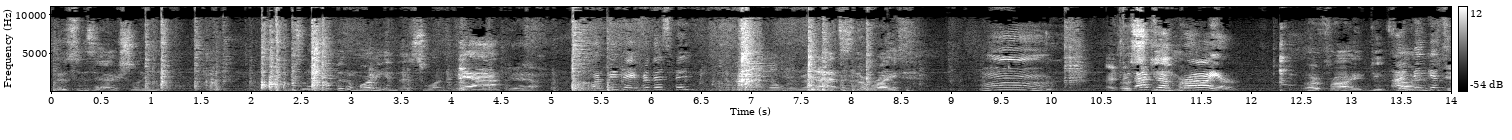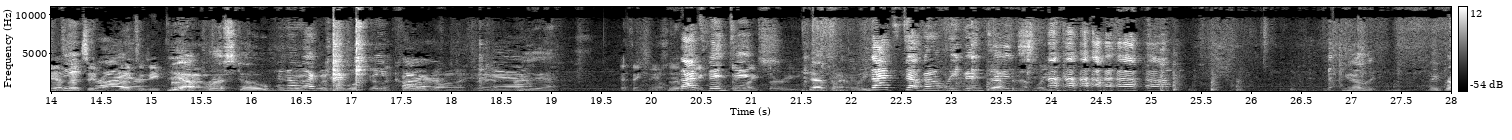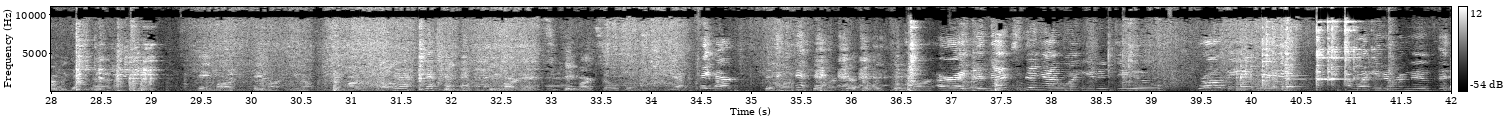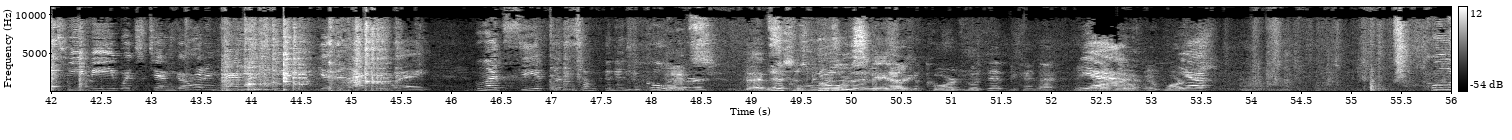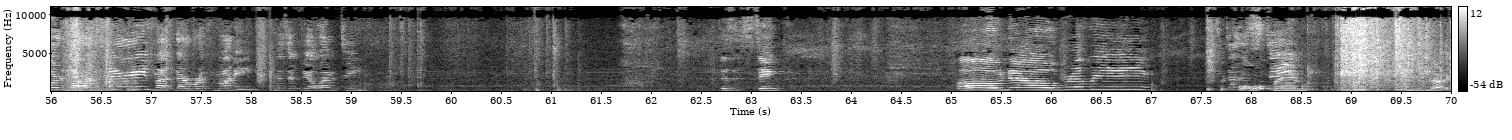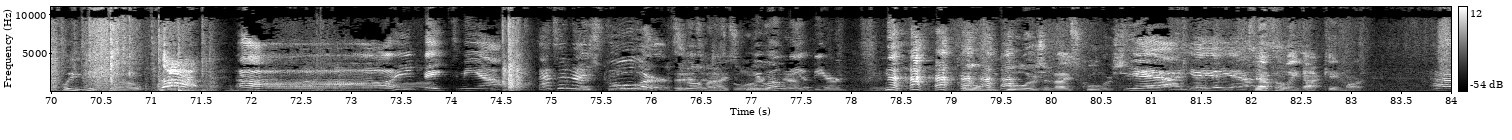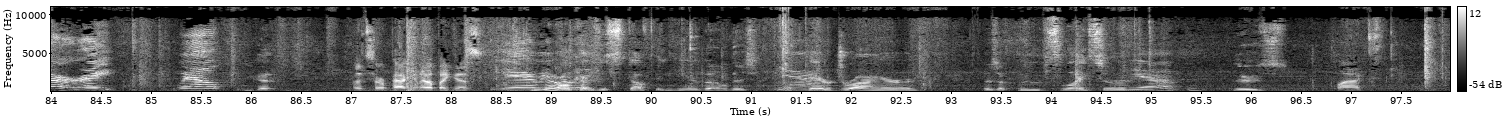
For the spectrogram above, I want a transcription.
This is actually. There's a little bit of money in this one. Yeah. Yeah. What did we pay for this, babe? I don't remember. That's the right. Mmm. I A think, That's a steamer. fryer. Or fry? Deep fry? I think it's yeah, a deep that's a fryer. that's a deep fryer. Yeah, presto. An With- electric with the look of the deep fryer. on it, yeah. Yeah. Oh, yeah, I think you said That's like something like vintage. thirty. definitely. That's definitely vintage. Definitely. You know, they, they probably got that at Kmart, Kmart, you know. Kmart, oh, Kmart, has- Kmart sells them. Yeah, Kmart. Kmart, Kmart, definitely Kmart. All right, the next thing I want you to do, Robbie, is I want you to remove the TV, which Tim, go ahead and grab the TV and get it out of the way. Let's see if there's something in the cooler. That's, that's This is coolers cool are that it has scary. the cords with it because that means Yeah. it, it works. Yep. Coolers are scary, but they're worth money. Does it feel empty? Does it stink? Oh no, really? It's a Does cold, stink? man. You gotta clean it, though. Ah! Oh, he faked me out. That's a nice cooler. It is a nice cooler. You owe me a beer. Coleman coolers are nice coolers. Yeah, yeah, yeah, yeah. Definitely not Kmart. All right. Well, You got Let's start packing up, I guess. yeah. you we got all kinds of stuff in here, though. There's Yeah. a hair dryer. There's a food slicer. Yeah. There's Plaques,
